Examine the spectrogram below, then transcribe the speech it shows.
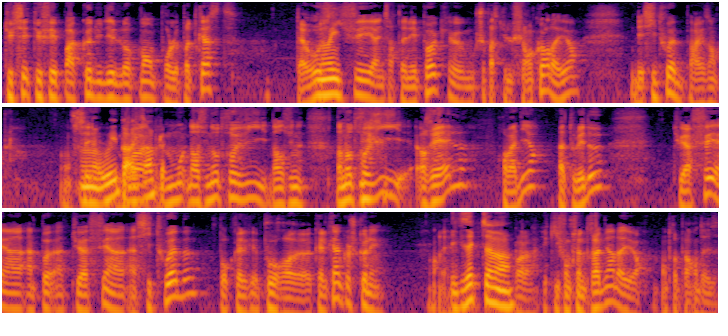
Tu sais, tu fais pas que du développement pour le podcast. Tu as aussi Oui. fait à une certaine époque, je sais pas si tu le fais encore d'ailleurs, des sites web par exemple. On sait, Mm, oui, par moi, exemple. moi, dans une autre vie, dans une dans notre vie réelle, on va dire, à tous les deux, tu as fait un, tu as fait un, un site web pour quel- pour euh, quelqu'un que je connais. Exactement. Voilà, et qui fonctionne très bien d'ailleurs, entre parenthèses.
